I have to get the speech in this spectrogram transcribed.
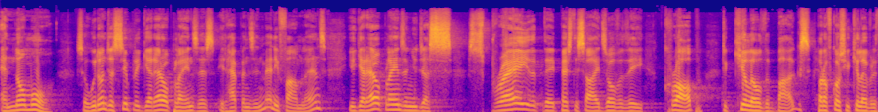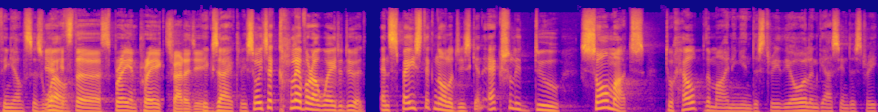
and no more. So we don't just simply get aeroplanes, as it happens in many farmlands. You get aeroplanes and you just spray the, the pesticides over the crop to kill all the bugs, but of course you kill everything else as yeah, well. It's the spray and pray strategy. Exactly. So it's a cleverer way to do it. And space technologies can actually do so much to help the mining industry, the oil and gas industry,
